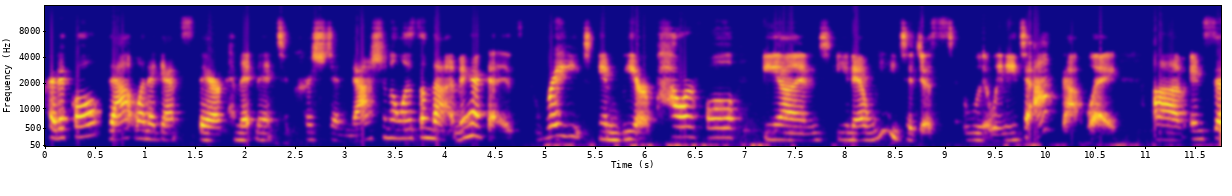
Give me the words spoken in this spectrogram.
critical. That went against their commitment to Christian nationalism, that America is great and we are powerful. And, you know, we need to just, we, need to act that way. Um, and so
